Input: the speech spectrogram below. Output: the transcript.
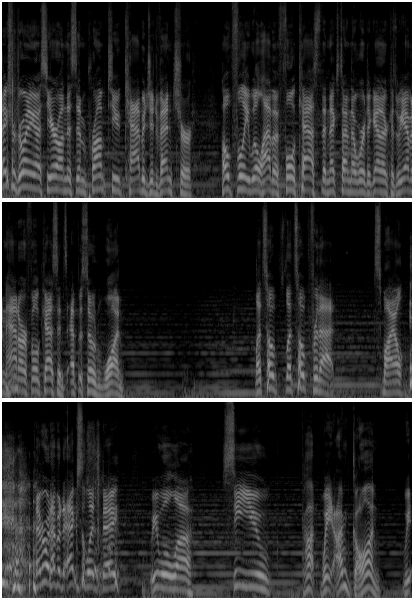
thanks for joining us here on this impromptu cabbage adventure. Hopefully, we'll have a full cast the next time that we're together because we haven't had our full cast since episode one. Let's hope. Let's hope for that. Smile. Everyone have an excellent day. We will uh, see you. God, wait, I'm gone. We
